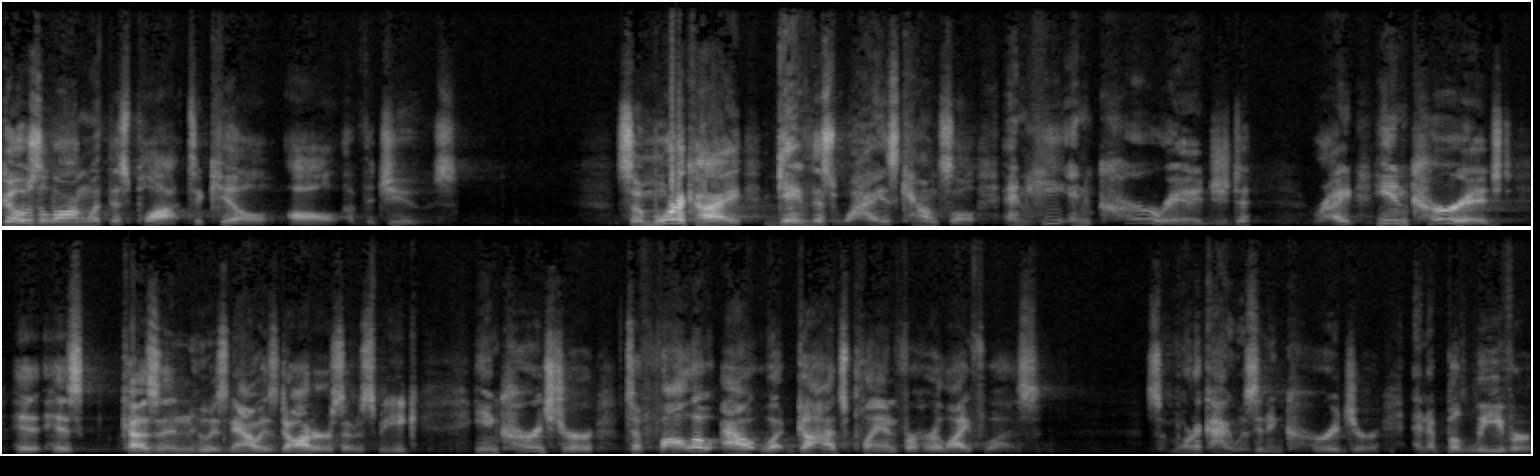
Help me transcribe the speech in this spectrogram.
goes along with this plot to kill all of the Jews. So Mordecai gave this wise counsel and he encouraged, right? He encouraged his, cousin, who is now his daughter, so to speak, he encouraged her to follow out what God's plan for her life was. So Mordecai was an encourager and a believer.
